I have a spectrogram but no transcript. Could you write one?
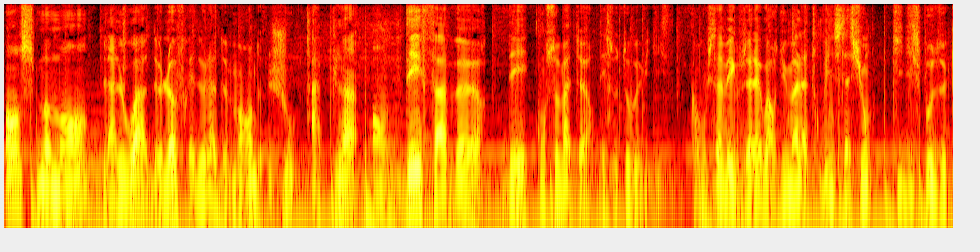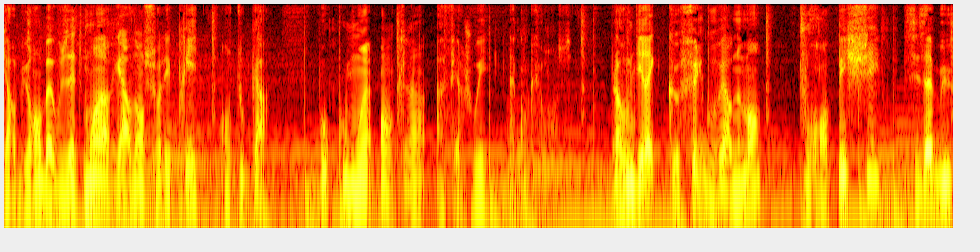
en ce moment, la loi de l'offre et de la demande joue à plein en défaveur des consommateurs, des automobilistes. Quand vous savez que vous allez avoir du mal à trouver une station qui dispose de carburant, bah vous êtes moins regardant sur les prix, en tout cas beaucoup moins enclin à faire jouer la concurrence. Alors vous me direz, que fait le gouvernement pour empêcher ces abus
